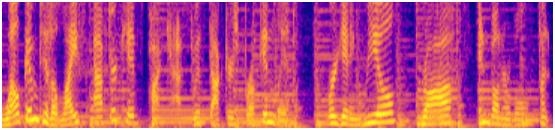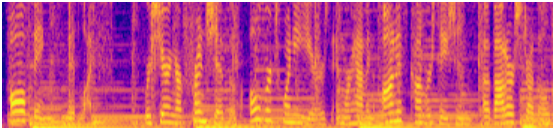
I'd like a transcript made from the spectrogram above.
Welcome to the Life After Kids podcast with Doctors Brooke and Lynn. We're getting real, raw, and vulnerable on all things midlife. We're sharing our friendship of over 20 years and we're having honest conversations about our struggles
